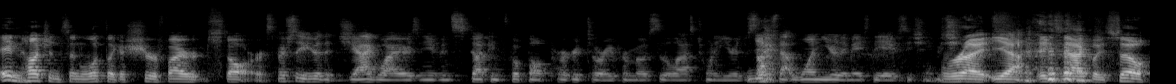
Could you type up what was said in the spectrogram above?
Aidan Hutchinson looked like a surefire star. Especially if you're the Jaguars and you've been stuck in football purgatory for most of the last 20 years, besides that one year they made to the AFC Championship. Right, yeah, exactly. so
